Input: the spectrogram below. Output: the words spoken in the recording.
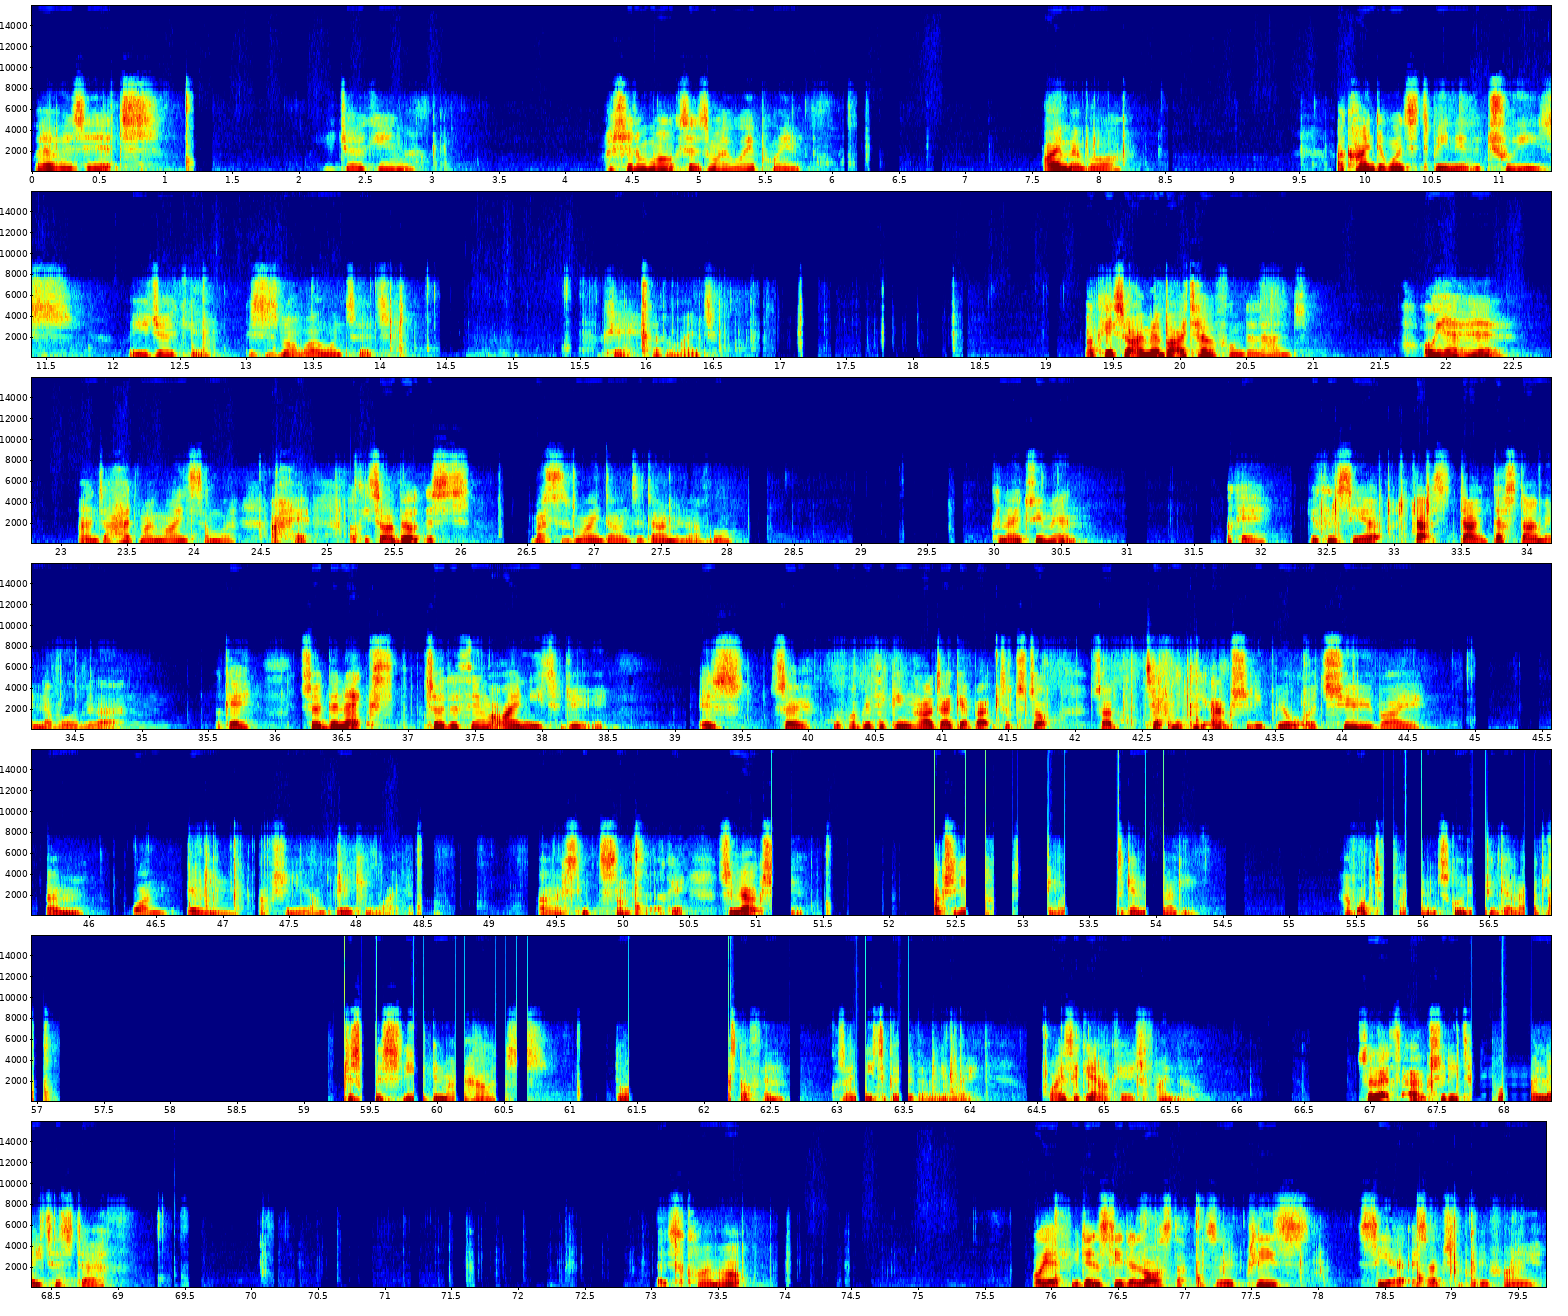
Where is it? Are you joking? I should have marked it as my waypoint. I remember. I kind of wanted to be near the trees. Are you joking? This is not what I wanted. Okay, never mind. Okay, so I remember I terraformed the land. Oh yeah, here. And I had my mine somewhere. Ah, here. Okay, so I built this massive mine down to diamond level. Can I zoom in? Okay, you can see it. That's di that's diamond level over there. Okay, so the next, so the thing I need to do is, so you're probably thinking, how do I get back to the top? So I've technically actually built a two by um one thing. Actually, I'm thinking right now uh, sunset. Okay, so we actually actually again laggy. I've optimized in school to get laggy. Just gonna sleep in my house, Don't my stuff in because I need to go there anyway. Why is it getting okay? It's fine now. So let's actually take my latest death. Let's climb up. Oh yeah, if you didn't see the last episode, please see it. It's actually pretty funny.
